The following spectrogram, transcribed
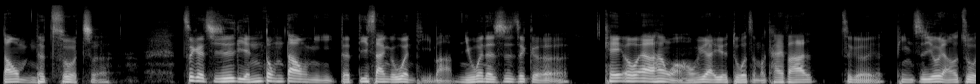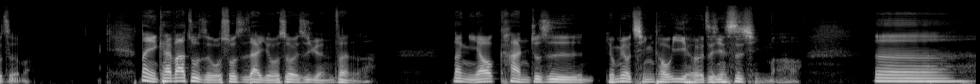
当我们的作者？” 这个其实联动到你的第三个问题嘛。你问的是这个 KOL 和网红越来越多，怎么开发？这个品质优良的作者嘛，那你开发作者，我说实在，有的时候也是缘分了。那你要看就是有没有情投意合这件事情嘛，哈，呃，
